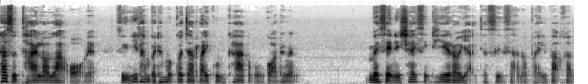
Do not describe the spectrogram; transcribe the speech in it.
ถ้าสุดท้ายเราลาออกเนี่ยสิ่งที่ทำไปทั้งหมดก็จะไร้คุณค่ากับองค์กรทั้งนั้นเมสเซจนี้ใช่สิ่งที่เราอยากจะสื่อสารออกไปหรือเปล่าครับ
